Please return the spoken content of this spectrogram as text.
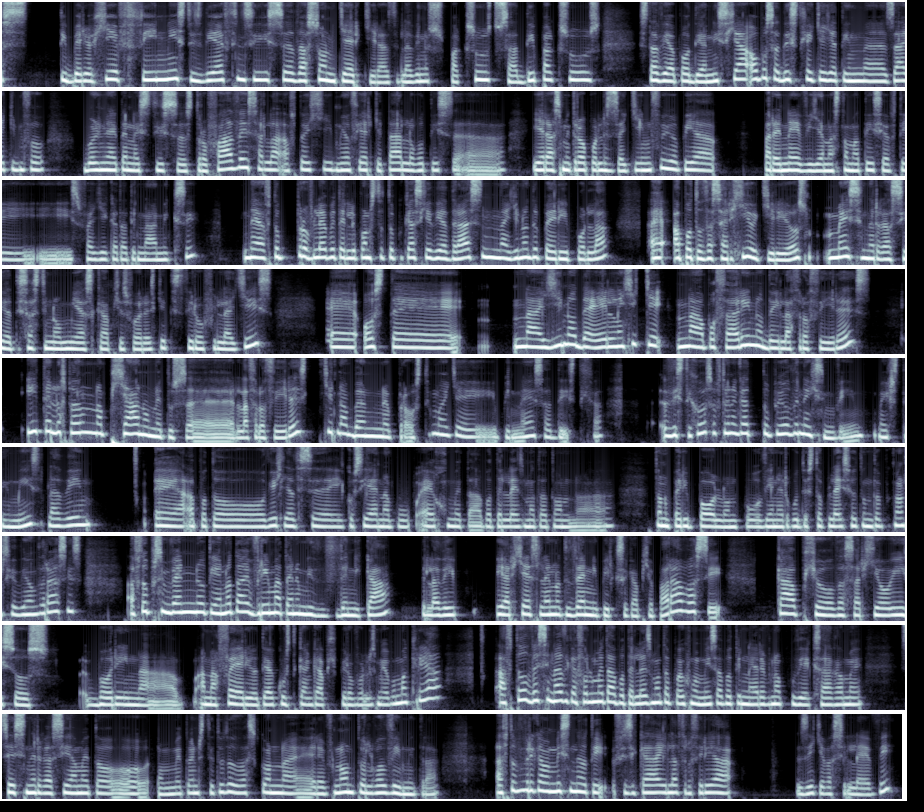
την περιοχή ευθύνη της διεύθυνσης δασών Κέρκυρας. Δηλαδή είναι στους παξούς, στους αντίπαξους, στα διαπόντια νησιά. Όπως αντίστοιχα και για την ε, Ζάκυνθο μπορεί να ήταν στις ε, στροφάδες, αλλά αυτό έχει μειωθεί αρκετά λόγω της ε, ιεράς Μητρόπολης Ζακίνθου, η οποία παρενέβη για να σταματήσει αυτή η σφαγή κατά την Άνοιξη. Ναι, αυτό που προβλέπεται λοιπόν στα τοπικά σχέδια δράσης είναι να γίνονται περίπολα ε, από το δασαρχείο κυρίως, με συνεργασία της αστυνομίας κάποιες φορές και της θηροφυλακής, ε, ώστε να γίνονται έλεγχοι και να αποθαρρύνονται οι λαθροθύρες ή τέλος πάντων να πιάνουν τους ε, λαθροθύρες και να μπαίνουν πρόστιμα και οι ποινές αντίστοιχα. Δυστυχώς αυτό είναι κάτι το οποίο δεν έχει συμβεί μέχρι στιγμής, δηλαδή ε, από το 2021 που έχουμε τα αποτελέσματα των, ε, των περιπόλων που διενεργούνται στο πλαίσιο των τοπικών σχεδίων δράσης, αυτό που συμβαίνει είναι ότι ενώ τα ευρήματα είναι μηδενικά, δηλαδή οι αρχές λένε ότι δεν υπήρξε κάποια παράβαση, κάποιο δασαρχείο ίσως μπορεί να αναφέρει ότι ακούστηκαν κάποιοι πυροβολισμοί από μακριά. Αυτό δεν συνάδει καθόλου με τα αποτελέσματα που έχουμε εμείς από την έρευνα που διεξάγαμε σε συνεργασία με το, με το Ινστιτούτο Δασικών Ερευνών του Ελγοδήμητρα. Αυτό που βρήκαμε εμείς είναι ότι φυσικά η λαθροθυρία ζει και βασιλεύει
